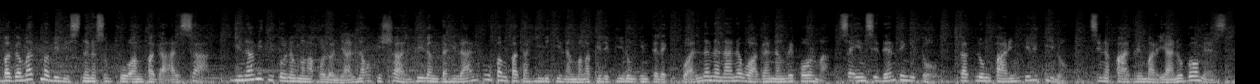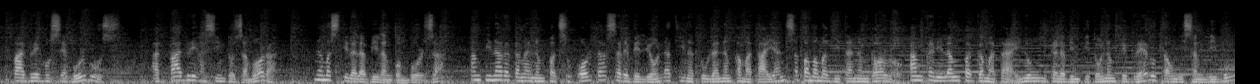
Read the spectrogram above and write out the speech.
Bagamat mabilis na nasugpo ang pag-aalsa, ginamit ito ng mga kolonyal na opisyal bilang dahilan upang patahimikin ang mga Pilipinong intelektual na nananawagan ng reforma. Sa insidenteng ito, tatlong paring Pilipino, sina Padre Mariano Gomez, Padre Jose Burgos, at Padre Jacinto Zamora, na mas kilala bilang Bomburza, ang pinaratangan ng pagsuporta sa rebelyon at hinatulan ng kamatayan sa pamamagitan ng Garo. Ang kanilang pagkamatay noong ikalabimpito ng Pebrero taong 1872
